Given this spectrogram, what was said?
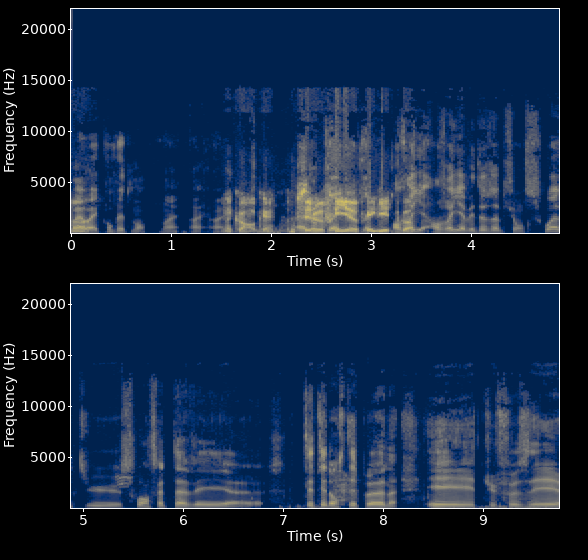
Ouais, ouais, complètement. Ouais, ouais, D'accord, ok. c'est le free, free en, Vrai, en vrai, il y avait deux options. Soit tu, soit en fait t'avais, t'étais dans Stephen et tu faisais,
